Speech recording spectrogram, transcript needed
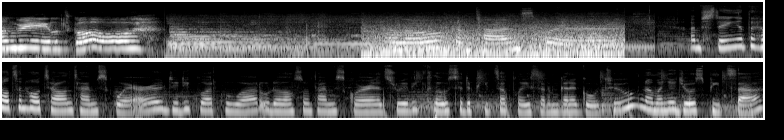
hungry let's go. Hello from times square I'm staying at the Hilton Hotel in Times Square. Jadi keluar-keluar udah langsung Times Square and it's really close to the pizza place that I'm gonna go to. Namanya Joe's Pizza.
